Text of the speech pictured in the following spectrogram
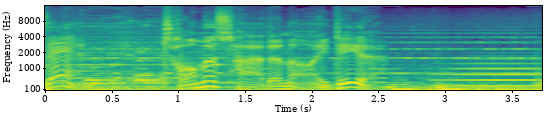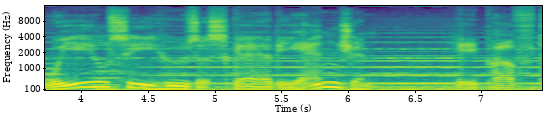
Then Thomas had an idea. We'll see who's a scaredy engine, he puffed.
